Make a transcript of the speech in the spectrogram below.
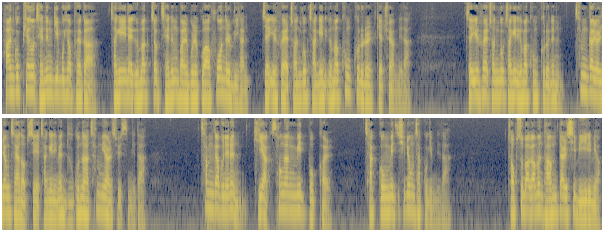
한국피아노재능기부협회가 장애인의 음악적 재능 발굴과 후원을 위한 제1회 전국 장애인 음악 콩쿠르를 개최합니다. 제1회 전국 장애인 음악 콩쿠르는 참가 연령 제한 없이 장애인이면 누구나 참여할 수 있습니다. 참가 분야는 기악, 성악 및 보컬, 작곡 및 실용 작곡입니다. 접수 마감은 다음 달 12일이며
